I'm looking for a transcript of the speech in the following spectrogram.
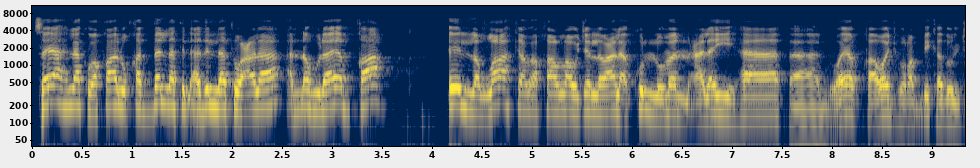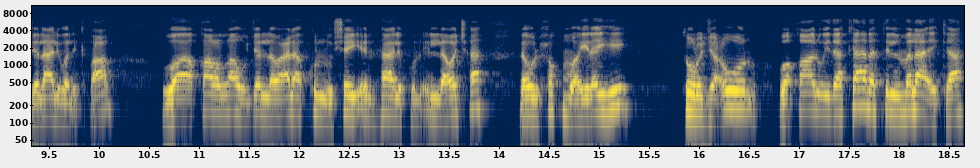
سيهلك. وقالوا قد دلت الأدلة على أنه لا يبقى إلا الله كما قال الله جل وعلا كل من عليها فان. ويبقى وجه ربك ذو الجلال والإكرام. وقال الله جل وعلا كل شيء هالك إلا وجهه له الحكم واليه ترجعون. وقالوا إذا كانت الملائكة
